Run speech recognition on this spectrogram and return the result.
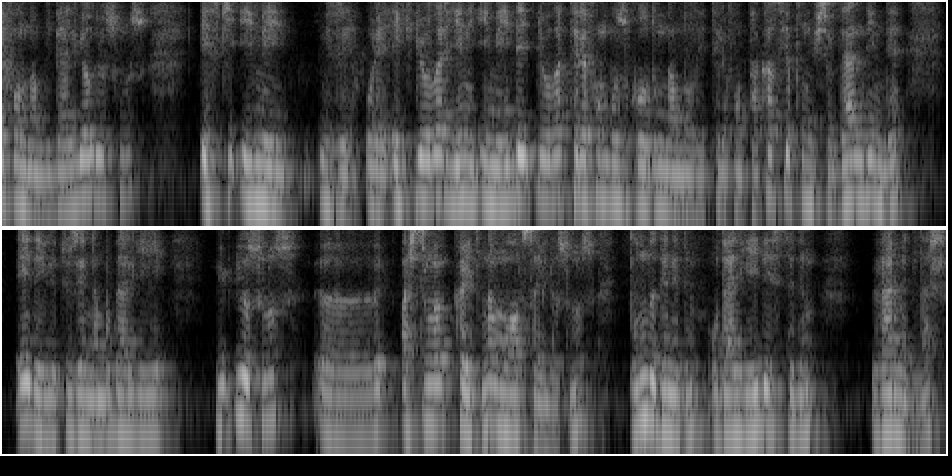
iPhone'dan bir belge alıyorsunuz. Eski e-mailinizi oraya ekliyorlar. Yeni e-maili de ekliyorlar. Telefon bozuk olduğundan dolayı telefon takas yapılmıştır dendiğinde E-Devlet üzerinden bu belgeyi yüklüyorsunuz e, ve açtırma kayıtından muaf sayılıyorsunuz. Bunu da denedim. O belgeyi de istedim. Vermediler.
